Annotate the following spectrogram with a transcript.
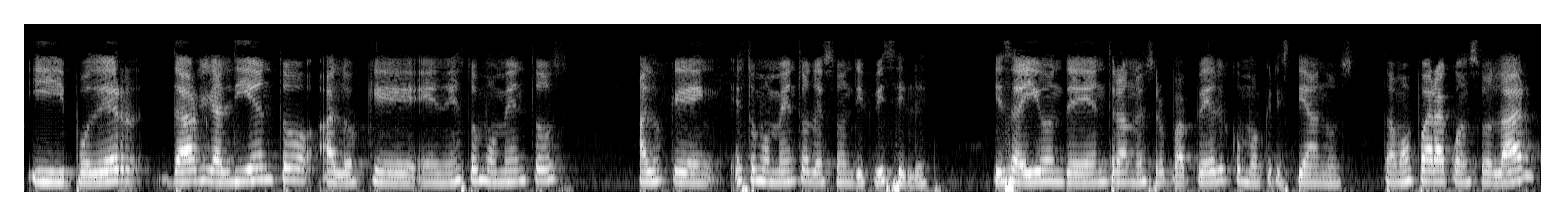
y poder darle aliento a los que en estos momentos a los que en estos momentos les son difíciles. Y es ahí donde entra nuestro papel como cristianos. Estamos para consolar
